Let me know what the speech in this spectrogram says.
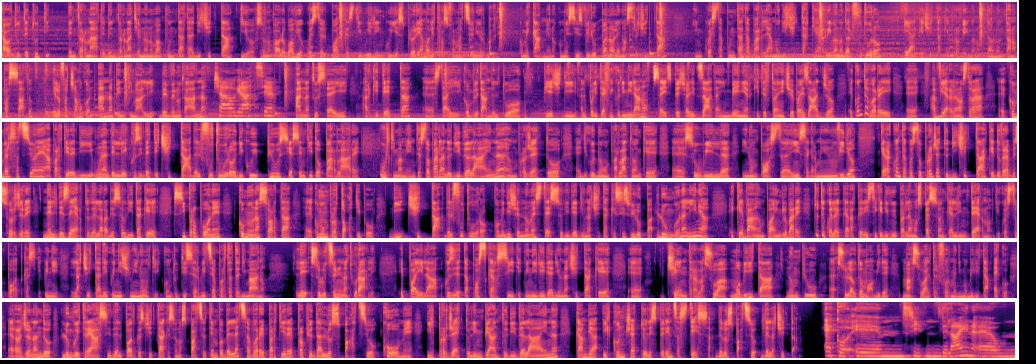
Ciao a tutte e tutti, bentornate e bentornati a una nuova puntata di Città. Io sono Paolo Bovio, questo è il podcast di Will in cui esploriamo le trasformazioni urbane, come cambiano, come si sviluppano le nostre città in questa puntata parliamo di città che arrivano dal futuro e anche città che provengono da un lontano passato e lo facciamo con Anna Pentimalli. Benvenuta Anna. Ciao, grazie. Anna, tu sei architetta, eh, stai completando il tuo PhD al Politecnico di Milano, sei specializzata in beni architettonici e paesaggio e con te vorrei eh, avviare la nostra eh, conversazione a partire di una delle cosiddette città del futuro di cui più si è sentito parlare ultimamente. Sto parlando di The Line, un progetto eh, di cui abbiamo parlato anche eh, su Will in un post Instagram, in un video, che racconta questo progetto di città che dovrebbe sorgere nel deserto dell'Arabia Saudita che si propone come una sorta, eh, come un prototipo di città del futuro. Come dice il nome stesso, l'idea di una città che si sviluppa lungo una linea e che va un po' a inglobare tutte quelle caratteristiche di cui parliamo spesso anche all'interno di questo podcast. E quindi la città dei 15 minuti, con tutti i servizi a portata di mano, le soluzioni naturali e poi la cosiddetta post-car city, quindi l'idea di una città che eh, centra la sua mobilità non più eh, sull'automobile ma su altre forme di mobilità. Ecco, eh, ragionando lungo i tre assi del podcast città che sono spazio, tempo e bellezza, vorrei partire proprio dallo spazio, come il progetto, l'impianto di The Line cambia il concetto e l'esperienza stessa dello spazio della città. Ecco, ehm, sì, The Line è un,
